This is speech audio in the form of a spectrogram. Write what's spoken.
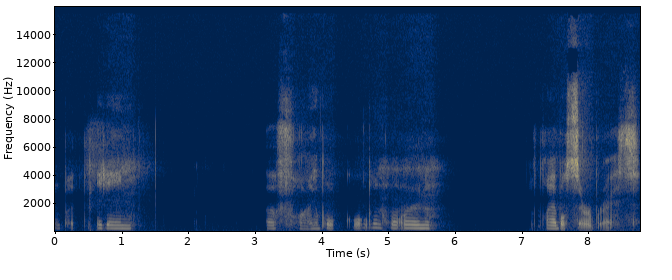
And put it in a flyable golden horn flyable Cerberus.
